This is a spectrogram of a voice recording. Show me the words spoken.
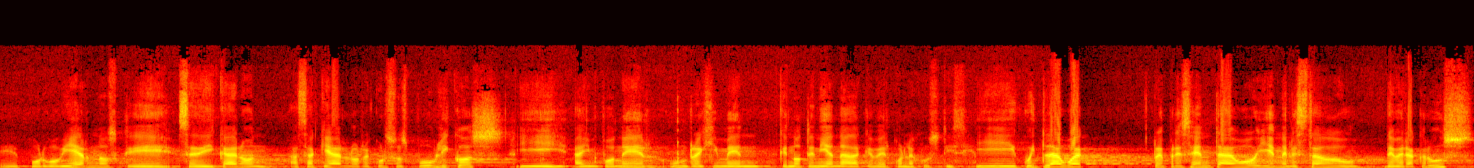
eh, por gobiernos que se dedicaron a saquear los recursos públicos y a imponer un régimen que no tenía nada que ver con la justicia. Y Cuitláhuac representa hoy en el estado de Veracruz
